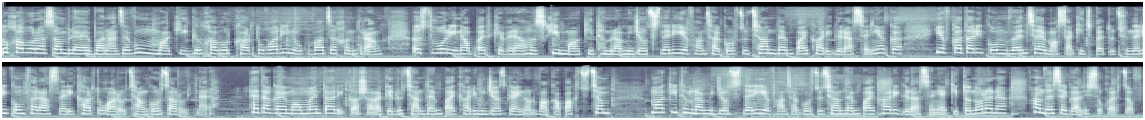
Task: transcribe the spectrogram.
Գլխավոր ասամբլեայի բանաձևում ՄԱԿ-ի գլխավոր քարտուղարին ուղղված է խնդրանք, ըստ որին նա պետք է վերահսկի ՄԱԿ-ի թմրամիջոցների եւ հանցագործության դեմ պայքարի գրասենյակը եւ կատարի կոնվենցիայի մասնակից պետությունների կոնֆերանսների քարտուղարության գործառույթները։ Հետագայում ամեն տարի կաշառակերության դեմ պայքարի միջազգային օրվա կապակցությամբ ՄԱԿ-ի թմրամիջոցների եւ հանցագործության դեմ պայքարի գրասենյակի տնօրենը հանդես է գալիս ուղերձով։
